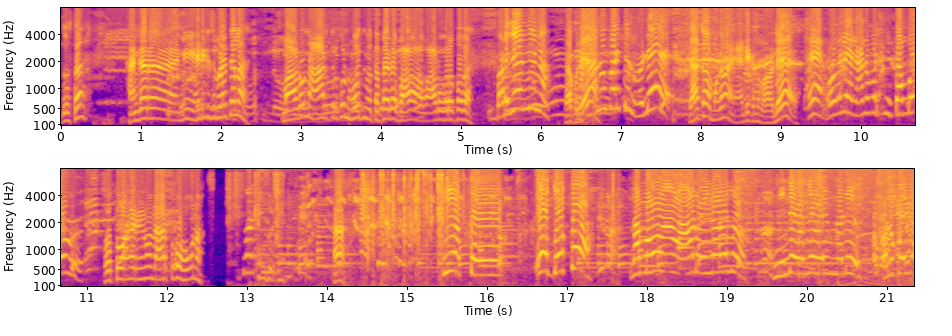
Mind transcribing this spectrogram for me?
ದೋಸ್ತ ಹಂಗಾರ ನೀ ಹೆಂಡಿಗೆ ಬೆಳಿತಲ್ಲ ಮಾಡೋಣ ಆಡ್ ತಿರ್ಕೊಂಡು ಹೋದ್ ಮತ್ತೆ ಬಾಳ ಆಡೋದ್ರತ್ತದ ನೀನು? ಬರ್ತೀನಿ ಯಾಕ ಮಗನ ಹೆಂಡಿ ಕಸ ಬಾವಲೆ ಏ ಹೋಗಲೇ ನಾನು ಬರ್ತೀನಿ ತಂಬ ಹೊತ್ತು ಹಂಗಾರ ಇನ್ನೊಂದು ತಗೋ ಹೋಗುಣ ಹಾ. ಏ ದೋಸ್ತ ನಮ್ಮವ್ವ ಆಡು ಇದಾಳದು ನಿಂದೆ ಒಂದೇ ವೈಮ್ ನಡಿ ಹೊಲಕ್ ಹೋಯ್ದ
